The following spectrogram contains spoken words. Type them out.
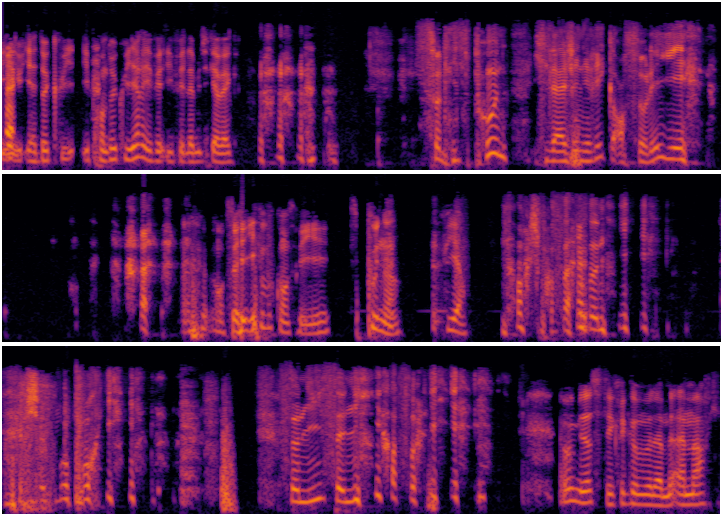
il y a deux cuillères, il prend deux cuillères et il fait, il fait de la musique avec. Sony Spoon, il a un générique ensoleillé. Ensoleillé, vous conseillez? Spoon, hein. Cuillère. Non, je pense à Sony. Jeu de mots pourri. Sony, Sony, ensoleillé. Ah oui, mais non, c'est écrit comme la, la marque.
